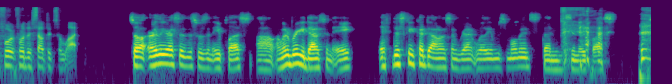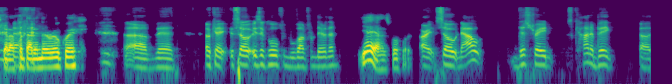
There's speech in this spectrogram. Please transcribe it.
for for the Celtics a lot. So earlier I said this was an A plus. Uh, I'm gonna bring it down to an A. If this can cut down on some Grant Williams moments, then it's an A plus. Just gotta put that in there real quick. Oh man. Okay, so is it cool if we move on from there then? Yeah, yeah, let's go for it. All right, so now this trade is kind of big. Uh,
